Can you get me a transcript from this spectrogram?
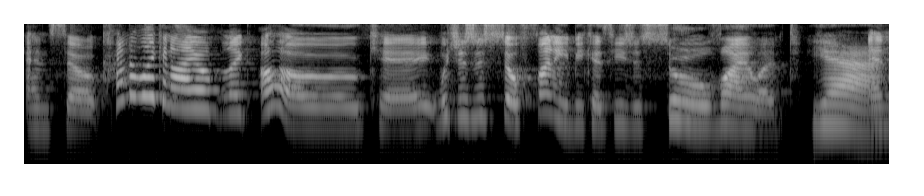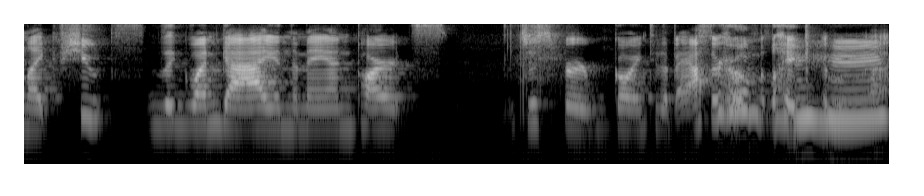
and so kind of like an eye open, like oh okay, which is just so funny because he's just so violent Yeah. and like shoots the one guy in the man parts just for going to the bathroom like Mhm. uh,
